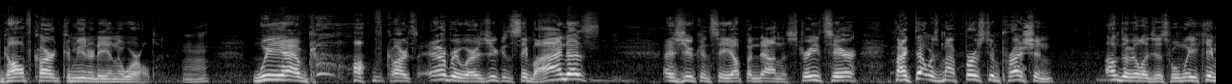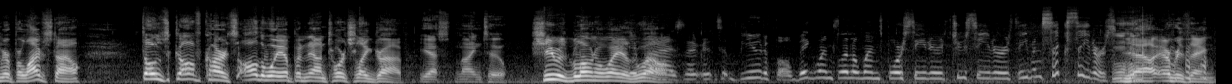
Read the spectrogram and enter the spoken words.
golf cart community in the world. Mm-hmm. We have golf carts everywhere, as you can see behind us, as you can see up and down the streets here. In fact, that was my first impression of the Villages when we came here for lifestyle. Those golf carts all the way up and down Torch Lake Drive. Yes, mine too. She was blown away as It well. was. It's beautiful. Big ones, little ones, four seaters, two seaters, even six seaters. Mm-hmm. Yeah, everything.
